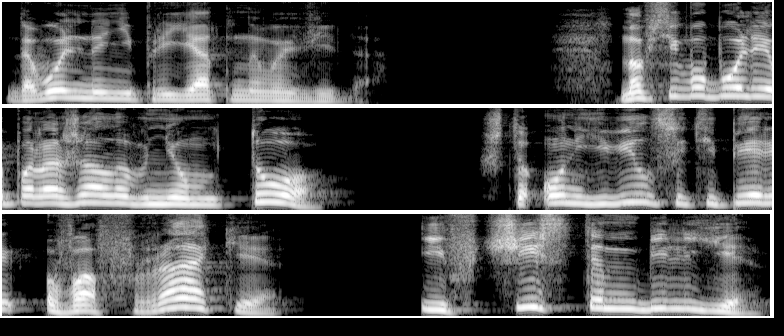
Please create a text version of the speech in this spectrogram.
довольно неприятного вида. Но всего более поражало в нем то, что он явился теперь во фраке, и в чистом белье.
